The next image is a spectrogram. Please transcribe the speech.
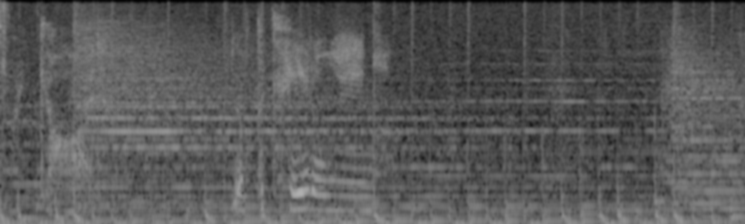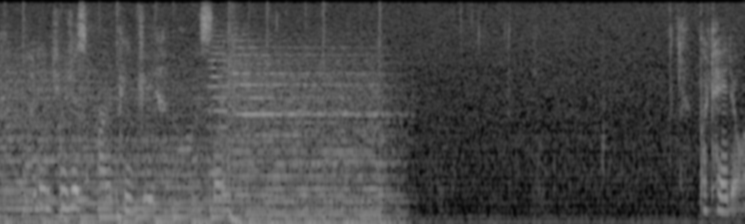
Oh my god. You have potato aim. Why didn't you just RPG him, honestly? Potato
